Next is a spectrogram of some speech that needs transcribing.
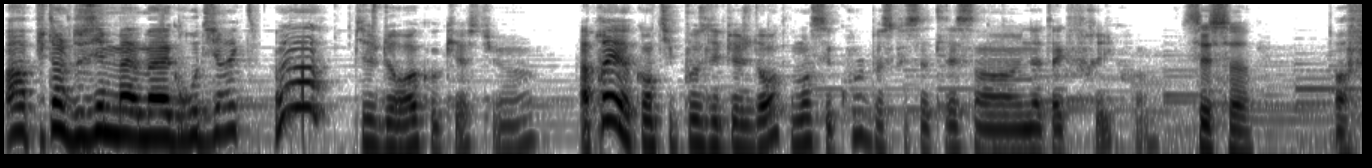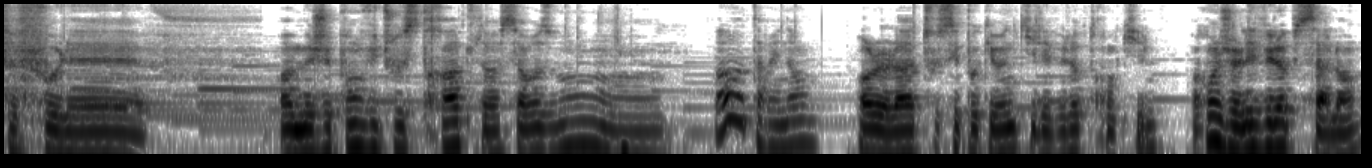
Ah putain, le deuxième m'a m'a aggro direct. Ah Piège de rock, ok, si tu veux. Après, quand il pose les pièges de rock, au moins c'est cool parce que ça te laisse un- une attaque free, quoi. C'est ça. Oh, fait follet. Oh, mais j'ai pas envie de jouer strat, là, sérieusement. euh. Oh, Tarinorm. Oh là là, tous ces Pokémon qui up tranquille. Par contre, je up sale, hein.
